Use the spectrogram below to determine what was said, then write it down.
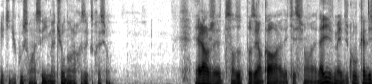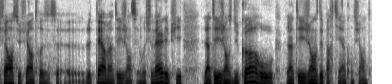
et qui du coup sont assez immatures dans leurs expressions. Et alors, j'ai sans doute posé encore euh, des questions euh, naïves, mais du coup, quelle différence tu fais entre le terme intelligence émotionnelle et puis l'intelligence du corps ou l'intelligence des parties inconscientes?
